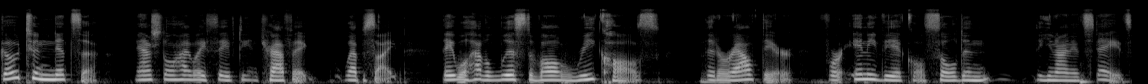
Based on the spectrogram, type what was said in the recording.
Go to NHTSA, National Highway Safety and Traffic website. They will have a list of all recalls that are out there for any vehicle sold in the United States.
